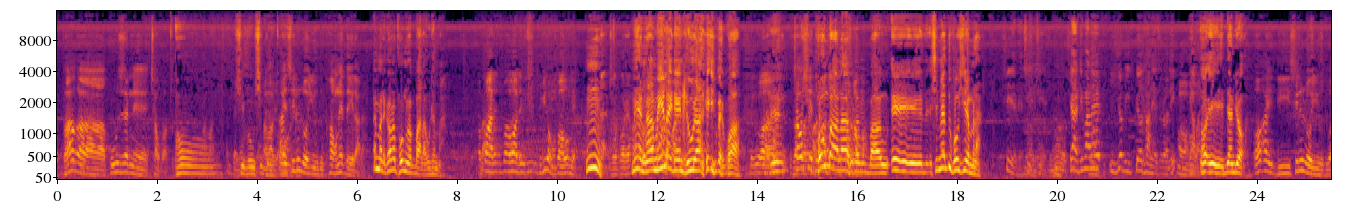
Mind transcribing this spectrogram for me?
အဘက96ပါဗျာဩရှိဘုံရှိဟုတ်ကပါပြီအဲ့စီလူတော်ယူသူဖောင်နဲ့တဲလာတာအဲ့မှာတကောင်တော့ဖုန်းနံပါတ်ပါလာဦးထဲမှာ အပါလေအပါဟောဒီတပည့်တော်မပါဘူးဗျာဟွန်းဘောထဲမင်းကငါမေးလိုက်တယ်လူတာလေးပဲကွာသူက68ဖုန်းပါလားဆိုတော့မပါဘူးအေးအေးအေးရှင်မြတ်သူဖုန်းရှိရမလားရှိရတယ်ရှိတယ်ရှိတယ်။ကြာဒီမှာလည်းရွတ်ပြီးပြောထားတယ်ဆိုတော့လေရပါဟောအေးအေးပြန်ပြောအော်အဲ့ဒီစီလူတော်ယူသူက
